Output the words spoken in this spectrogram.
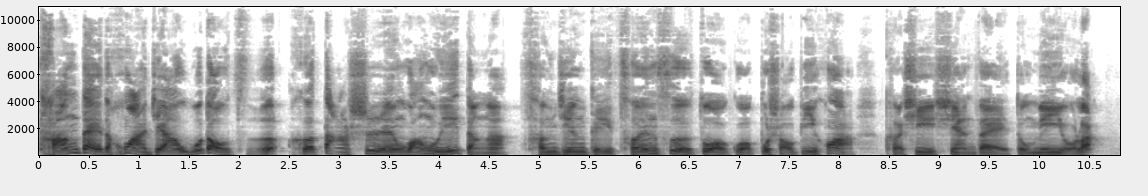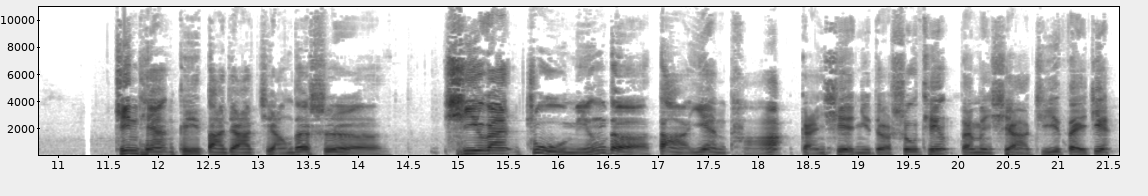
唐代的画家吴道子和大诗人王维等啊，曾经给慈恩寺做过不少壁画，可惜现在都没有了。今天给大家讲的是西安著名的大雁塔，感谢你的收听，咱们下集再见。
